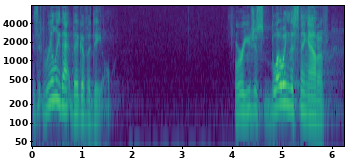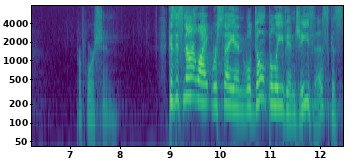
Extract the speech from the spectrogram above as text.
is it really that big of a deal? Or are you just blowing this thing out of proportion? Because it's not like we're saying, well, don't believe in Jesus, because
